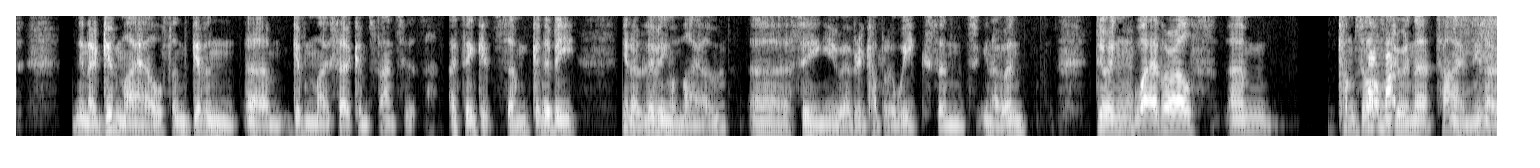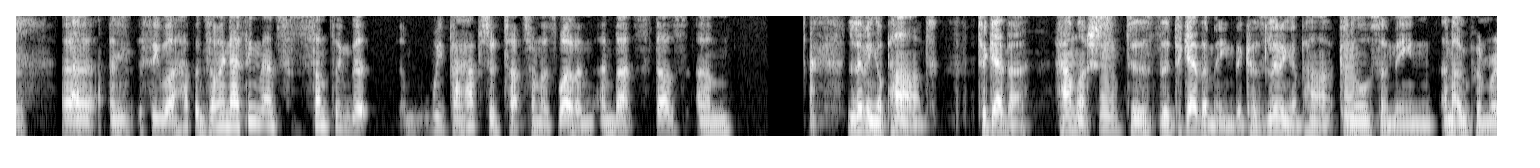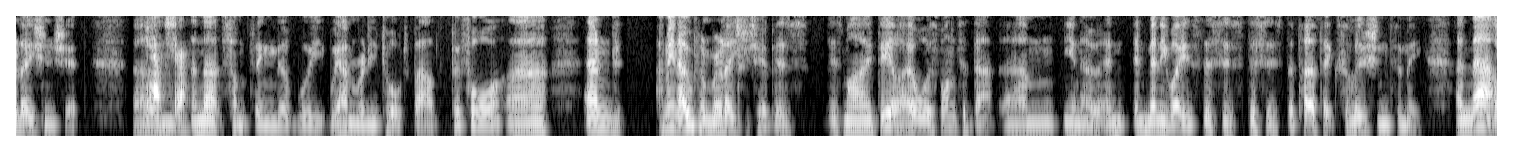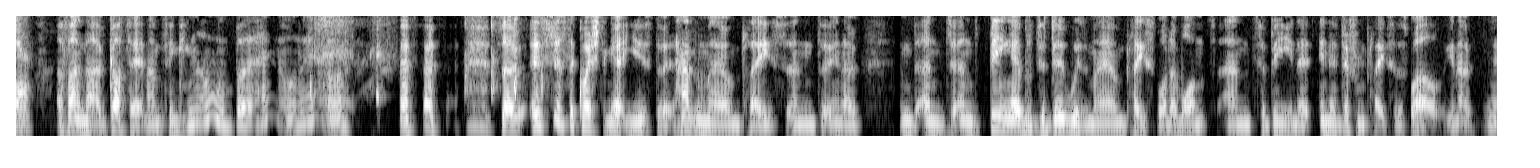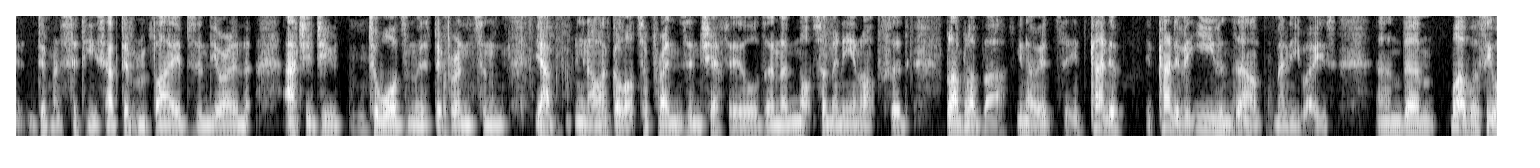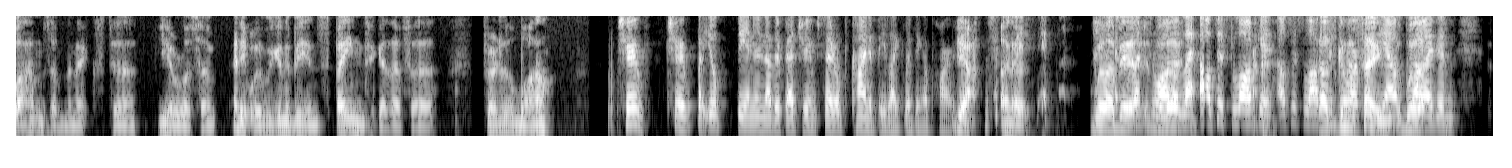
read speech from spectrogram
you know, given my health and given um, given my circumstances, I think it's um, going to be you know, living on my own, uh, seeing you every couple of weeks, and you know, and doing whatever else um, comes along during that time, you know, uh, and see what happens. I mean, I think that's something that we perhaps should touch on as well, and and that does um, living apart together how much mm. does the together mean? Because living apart can mm. also mean an open relationship. Um, yeah, sure. And that's something that we, we haven't really talked about before. Uh, and I mean, open relationship is is my ideal. I always wanted that. Um, you know, in in many ways, this is this is the perfect solution for me. And now yeah. I find that I've got it, and I'm thinking, oh, but hang on, hang on. so it's just a question of getting used to it, having my own place, and you know, and and and being able to do with my own place what I want, and to be in a in a different place as well. You know, different cities have different vibes, and your own attitude mm-hmm. towards them is different. And you have, you know, I've got lots of friends in Sheffield, and not so many in Oxford. Blah blah blah. You know, it's it kind of it kind of evens out in many ways. And um, well, we'll see what happens over the next uh, year or so. Anyway, we're going to be in Spain together for for a little while. True, true. But you'll be in another bedroom, so it'll kind of be like living apart. Yeah, I know. Will I be? Once will I, will just lock it. I'll just lock I was the door say, from the outside will I, and.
